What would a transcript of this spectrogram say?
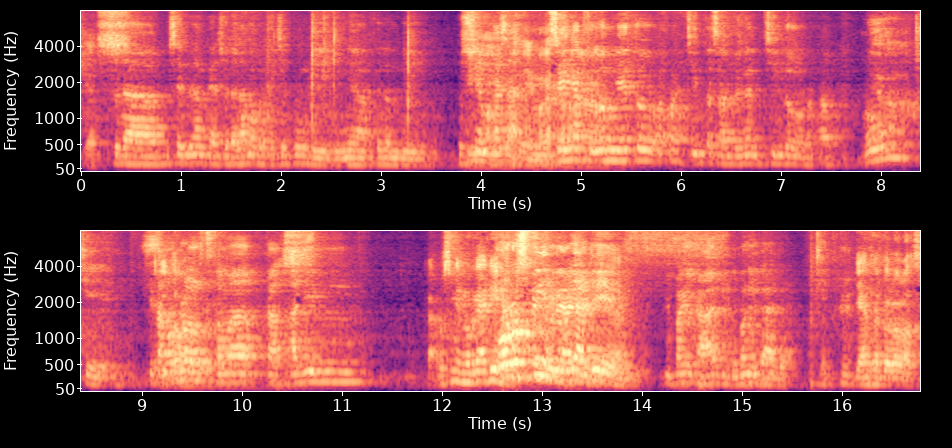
Yes. sudah bisa bilang kayak sudah lama berkecimpung di dunia film di khususnya Di- Makassar. khususnya Makassar. Saya ingat filmnya itu apa? Cinta sambil dengan Cindol orang tahu. Oke. Kita Sudah ngobrol sama Kak Adin. Kak Rusmi Nuryadin. Oh, Rusmi Rusmi Nuryadin. Dipanggil Kak Adin. Dipanggil ada. Oke. Jangan sampai lolos.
